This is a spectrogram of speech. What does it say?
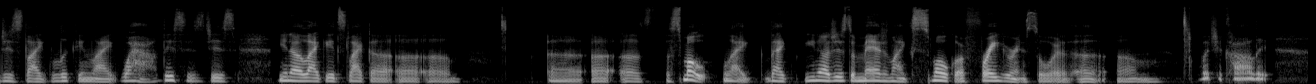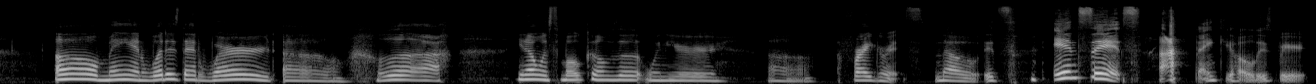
just like looking like, wow, this is just, you know, like it's like a a a a, a, a smoke, like like you know, just imagine like smoke or fragrance or uh, um what you call it. Oh man, what is that word? Oh, ugh. you know when smoke comes up when you're uh fragrance. No, it's incense. Thank you, Holy Spirit.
